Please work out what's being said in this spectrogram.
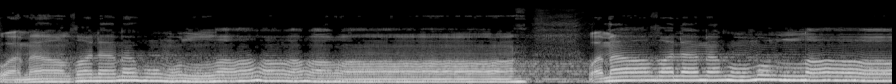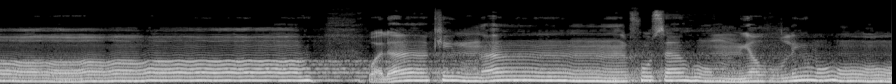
وما ظلمهم الله وما ظلمهم الله ولكن أنفسهم يظلمون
